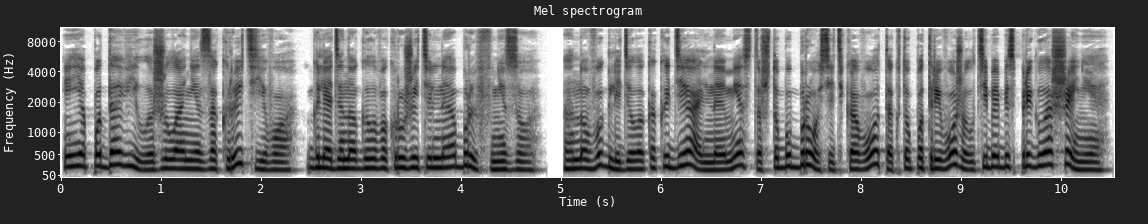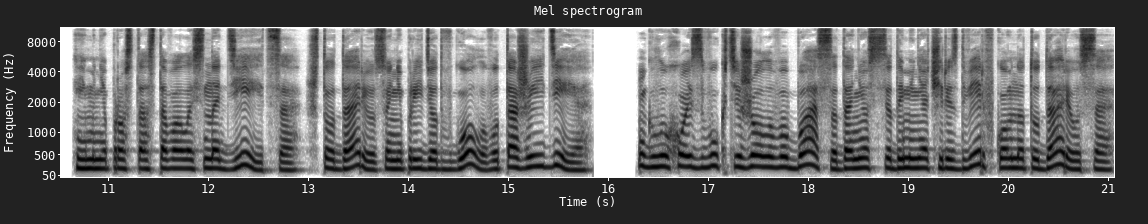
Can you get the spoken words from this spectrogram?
и я подавила желание закрыть его, глядя на головокружительный обрыв внизу. Оно выглядело как идеальное место, чтобы бросить кого-то, кто потревожил тебя без приглашения. И мне просто оставалось надеяться, что Дариусу не придет в голову та же идея. Глухой звук тяжелого баса донесся до меня через дверь в комнату Дариуса,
